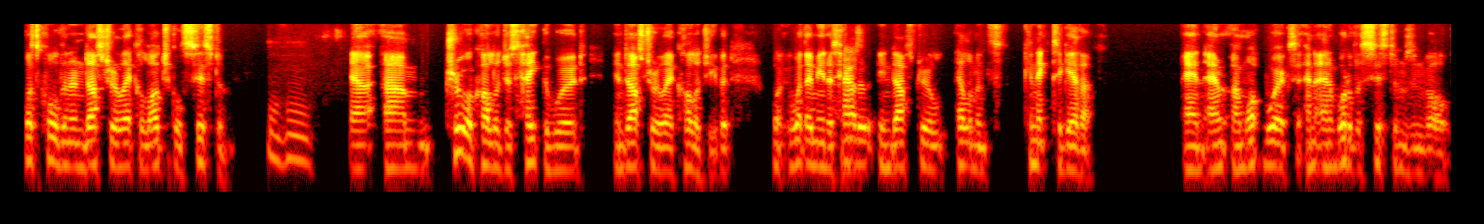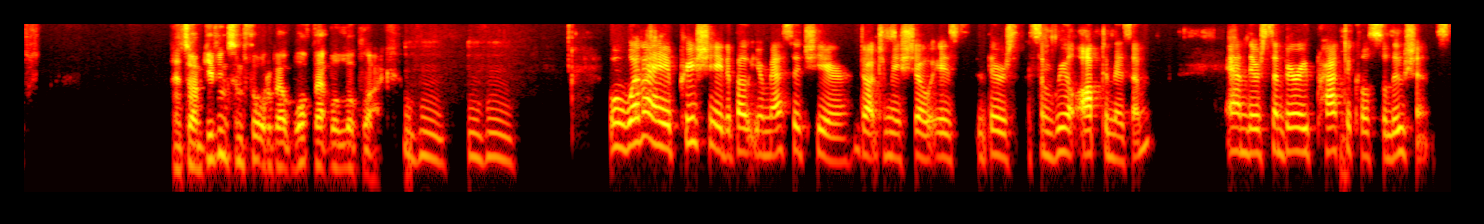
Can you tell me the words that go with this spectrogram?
what's called an industrial ecological system. Mm-hmm. Now, um, true ecologists hate the word industrial ecology, but what, what, they mean is how do industrial elements connect together and, and, and what works and, and what are the systems involved. And so I'm giving some thought about what that will look like. Mm-hmm. Mm-hmm. Well, what I appreciate about your message here, Dr. Michaux, is there's some real optimism and there's some very practical solutions.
